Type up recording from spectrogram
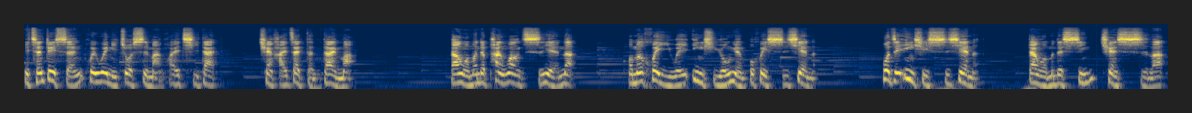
你曾对神会为你做事满怀期待，却还在等待吗？当我们的盼望迟延了。我们会以为应许永远不会实现了，或者应许实现了，但我们的心却死了。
